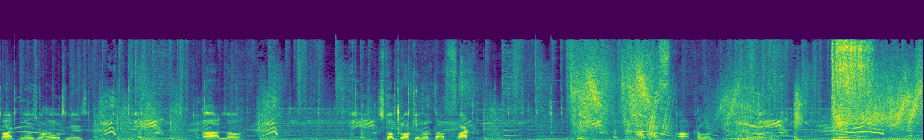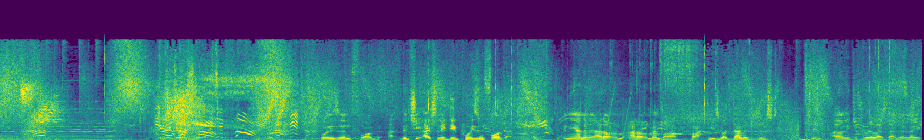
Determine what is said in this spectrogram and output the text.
Fuck knows what her ultimate is. Ah, no. Stop blocking. What the fuck? Oh, come on. Poison fog. Uh, Did she actually do poison fog in the anime? I don't. I don't remember. Oh fuck. He's got damage boost. I only just realized that a bit late.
